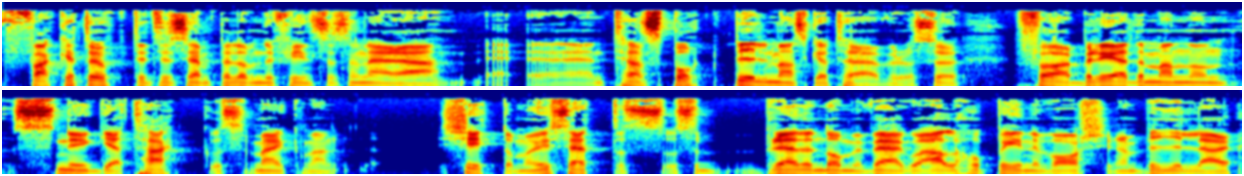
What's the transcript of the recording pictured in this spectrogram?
fuckat upp det, till exempel om det finns en sån här eh, en transportbil man ska ta över och så förbereder man någon snygg attack och så märker man shit, de har ju sett oss och så bränner de iväg och alla hoppar in i varsina bilar.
